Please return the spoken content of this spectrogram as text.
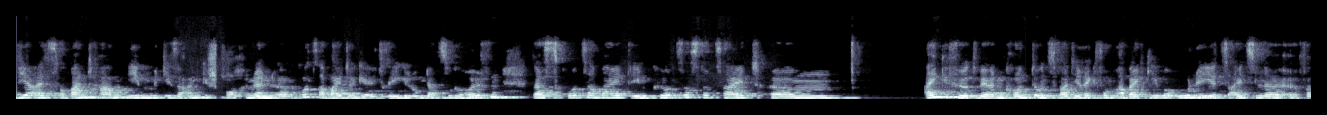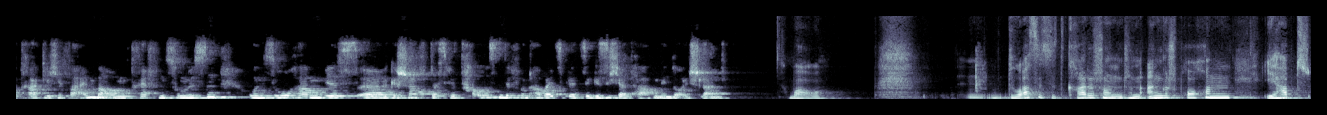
wir als Verband haben eben mit dieser angesprochenen äh, Kurzarbeitergeldregelung dazu geholfen, dass Kurzarbeit in kürzester Zeit ähm, eingeführt werden konnte und zwar direkt vom Arbeitgeber, ohne jetzt einzelne äh, vertragliche Vereinbarungen treffen zu müssen. Und so haben wir es äh, geschafft, dass wir Tausende von Arbeitsplätze gesichert haben in Deutschland. Wow. Du hast es jetzt gerade schon, schon angesprochen. Ihr habt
